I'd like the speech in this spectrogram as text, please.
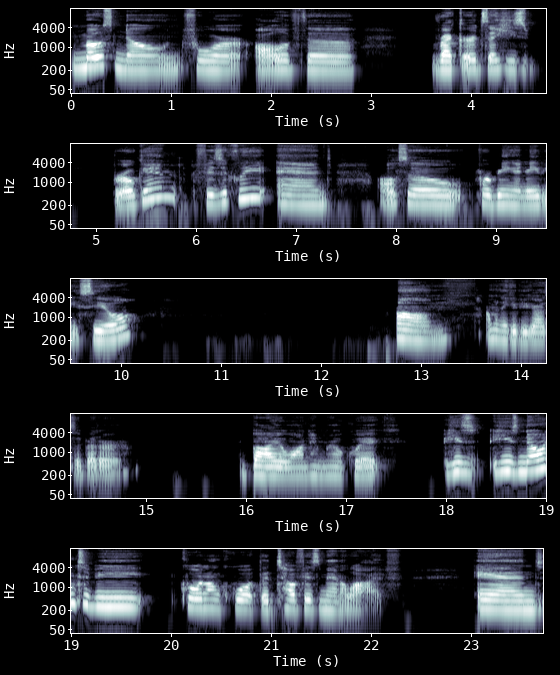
most known for all of the records that he's broken physically and also for being a Navy SEAL. Um, I'm gonna give you guys a better bio on him real quick. He's he's known to be quote unquote the toughest man alive and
